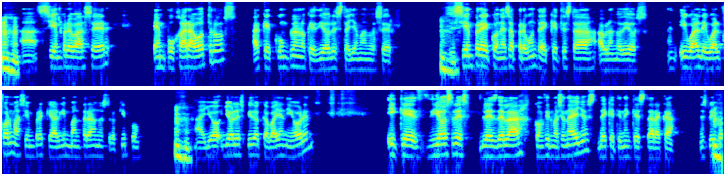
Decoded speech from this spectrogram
uh, siempre va a ser empujar a otros a que cumplan lo que Dios les está llamando a hacer. Siempre con esa pregunta de qué te está hablando Dios. Igual, de igual forma, siempre que alguien va a entrar a nuestro equipo, -huh. yo, yo les pido que vayan y oren y que Dios les, les dé la confirmación a ellos de que tienen que estar acá. ¿Me explico?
